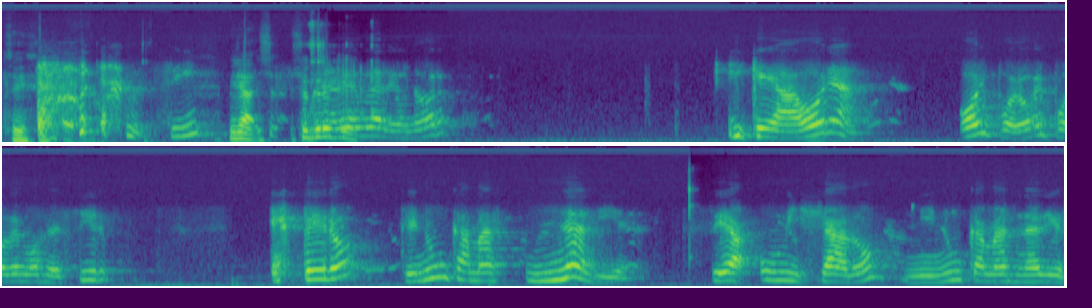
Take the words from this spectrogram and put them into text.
Sí, sí. ¿Sí? Mira, yo, creo una deuda de honor y que ahora, hoy por hoy podemos decir, espero que nunca más nadie sea humillado, ni nunca más nadie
